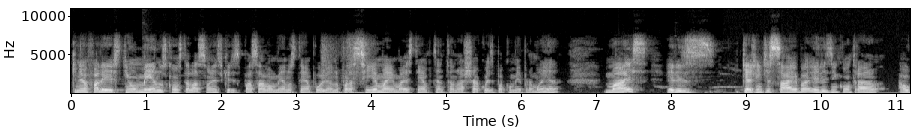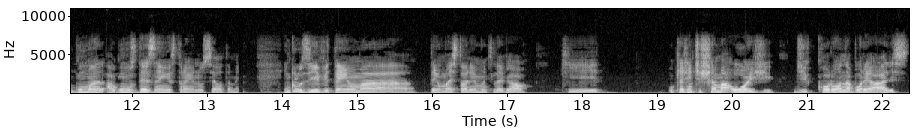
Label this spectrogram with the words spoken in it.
que nem eu falei, eles tinham menos constelações, porque eles passavam menos tempo olhando para cima e mais tempo tentando achar coisa para comer para amanhã. Mas eles, que a gente saiba, eles encontraram alguma, alguns desenhos estranhos no céu também. Inclusive tem uma tem uma historinha muito legal que o que a gente chama hoje de Corona Borealis,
